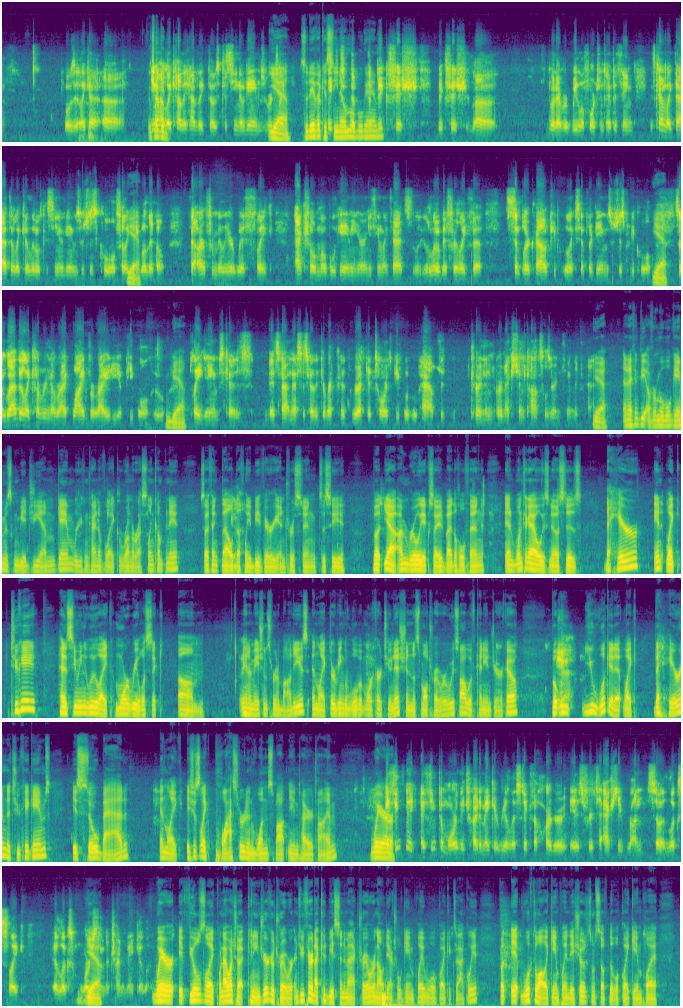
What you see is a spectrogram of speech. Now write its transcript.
what was it like a. Uh, you know, like, how, like how they have like those casino games where yeah. Like so they have a the casino big, mobile the, game. The big fish, big fish uh, whatever Wheel of Fortune type of thing. It's kind of like that. They're like a little casino games, which is cool for like yeah. people that don't that aren't familiar with like actual mobile gaming or anything like that. It's a little bit for like the simpler crowd, people who like simpler games, which is pretty cool. Yeah. So I'm glad they're like covering a right, wide variety of people who yeah. play games because it's not necessarily directed directed towards people who have the current or next gen consoles or anything like that. Yeah and I think the other mobile game is going to be a GM game where you can kind of like run a wrestling company. So I think that'll yeah. definitely be very interesting to see. But yeah, I'm really excited by the whole thing. And one thing I always noticed is the hair in like 2K has seemingly like more realistic um animations for the bodies and like they're being a little bit more cartoonish in the small trailer we saw with Kenny and Jericho. But yeah. when you look at it, like the hair in the 2K games is so bad and like it's just like plastered in one spot the entire time where I think they I think the more they try to make it realistic, the harder it is for it to actually run. So it looks like it looks worse yeah. than they're trying to make it look. Where it feels like when I watch that Kenny and Jericho trailer, and to be fair, that could be a cinematic trailer, and not what the actual gameplay will look like exactly. But it looked a lot like gameplay, and they showed some stuff that looked like gameplay.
